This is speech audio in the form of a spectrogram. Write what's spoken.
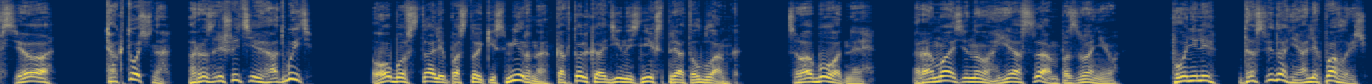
«Все?» «Так точно! Разрешите отбыть?» Оба встали по стойке смирно, как только один из них спрятал бланк. «Свободны!» Рамазину я сам позвоню. Поняли? До свидания, Олег Павлович.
